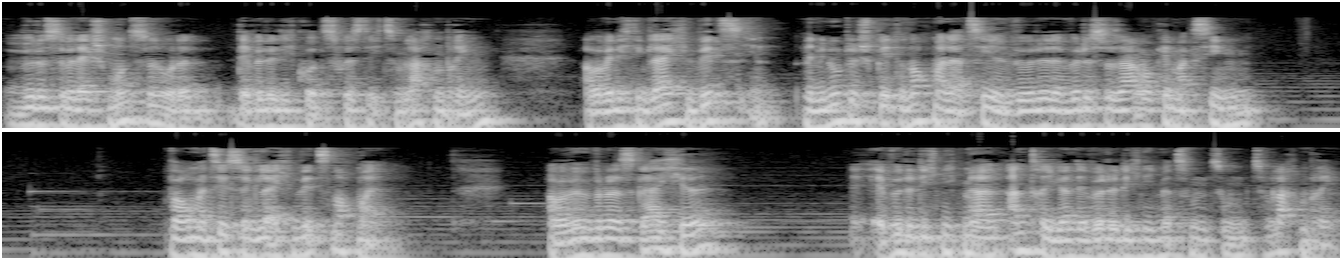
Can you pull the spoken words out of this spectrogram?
würdest du vielleicht schmunzeln oder der würde dich kurzfristig zum Lachen bringen. Aber wenn ich den gleichen Witz eine Minute später nochmal erzählen würde, dann würdest du sagen, okay, Maxim, warum erzählst du den gleichen Witz nochmal? Aber wenn du das Gleiche er würde dich nicht mehr anträgern, der würde dich nicht mehr zum, zum, zum Lachen bringen.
